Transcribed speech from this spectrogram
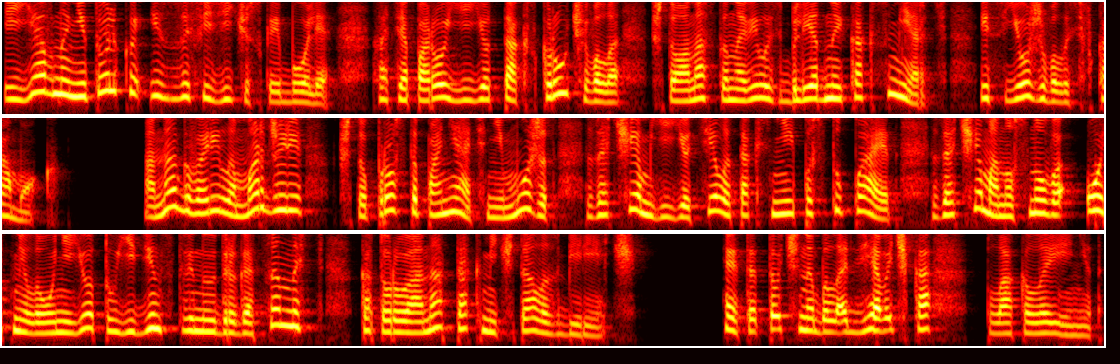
И явно не только из-за физической боли, хотя порой ее так скручивало, что она становилась бледной как смерть и съеживалась в комок. Она говорила Марджери, что просто понять не может, зачем ее тело так с ней поступает, зачем оно снова отняло у нее ту единственную драгоценность, которую она так мечтала сберечь. «Это точно была девочка!» – плакала Инет.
